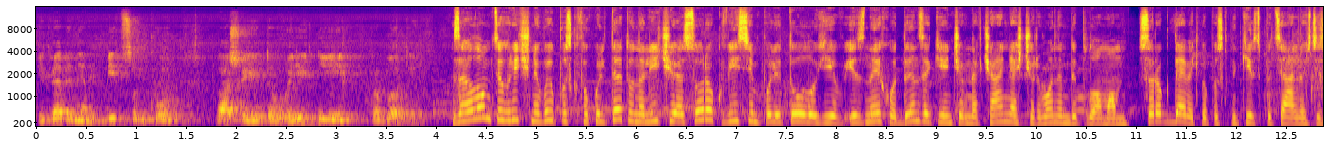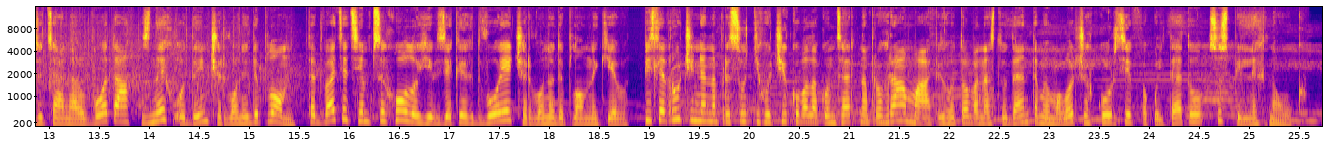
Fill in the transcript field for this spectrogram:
підведенням підсумку вашої довголітньої роботи. Загалом цьогорічний випуск факультету налічує 48 політологів. Із них один закінчив навчання з червоним дипломом. 49 випускників спеціальності соціальна робота, з них один червоний диплом, та 27 психологів, з яких двоє червонодипломників. Після вручення на присутніх очікувала концертна програма, підготована студентами молодших курсів факультету суспільних наук.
